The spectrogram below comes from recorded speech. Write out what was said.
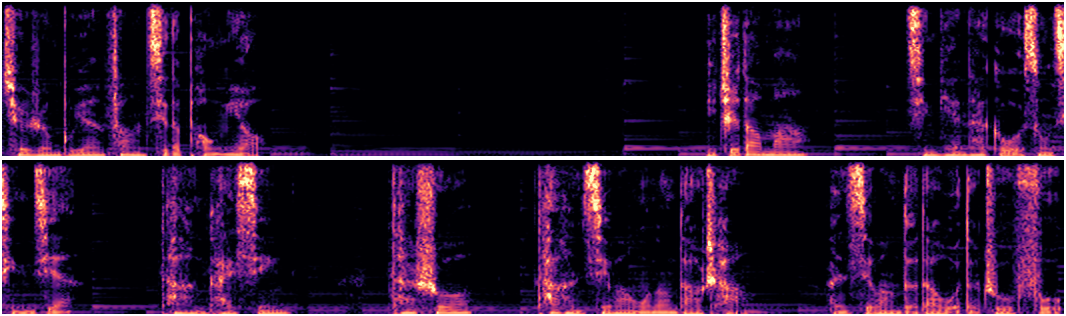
却仍不愿放弃的朋友，你知道吗？今天他给我送请柬，他很开心。他说他很希望我能到场，很希望得到我的祝福。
